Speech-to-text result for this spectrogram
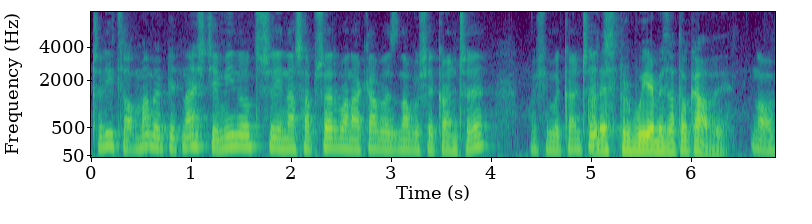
Czyli co? Mamy 15 minut, czyli nasza przerwa na kawę znowu się kończy. Musimy kończyć. Ale spróbujemy za to kawy. No,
